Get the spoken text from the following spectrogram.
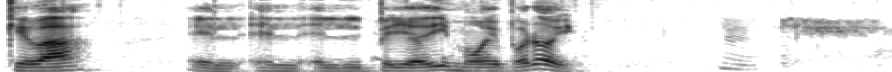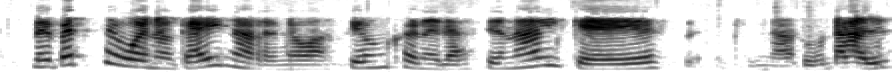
que va el, el, periodismo hoy por hoy. Mm. Me parece bueno que hay una renovación generacional que es natural,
